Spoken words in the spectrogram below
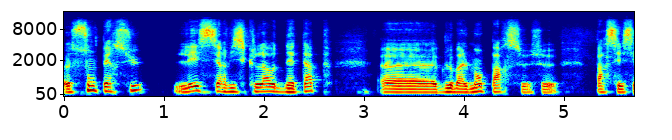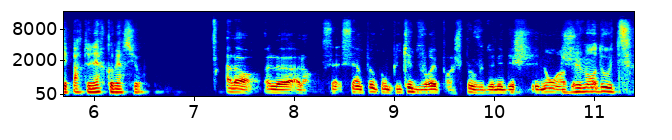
euh, sont perçus les services cloud NetApp globalement par, ce, par ces, partenaires commerciaux? Alors, alors c'est un peu compliqué de vous répondre. Je peux vous donner des noms. Hein, Je m'en doute.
